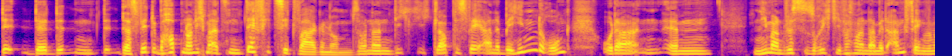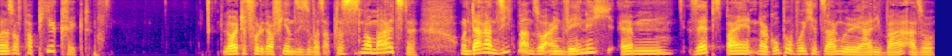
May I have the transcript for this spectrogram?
das wird überhaupt noch nicht mal als ein Defizit wahrgenommen, sondern ich, ich glaube, das wäre eine Behinderung oder ähm, niemand wüsste so richtig, was man damit anfängt, wenn man das auf Papier kriegt. Leute fotografieren sich sowas ab. Das ist das Normalste. Und daran sieht man so ein wenig, ähm, selbst bei einer Gruppe, wo ich jetzt sagen würde, ja, die war, also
